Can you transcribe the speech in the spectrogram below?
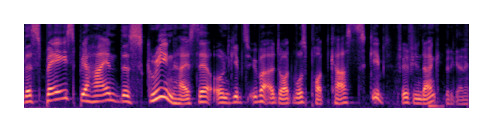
The Space Behind the Screen heißt er und gibt's überall dort, wo es Podcasts gibt. Vielen, vielen Dank. Bitte gerne.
